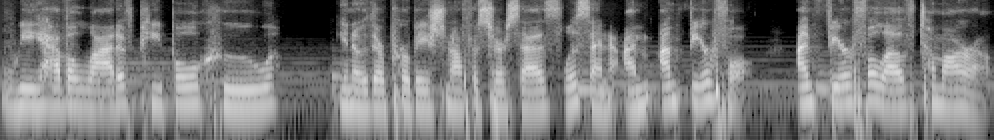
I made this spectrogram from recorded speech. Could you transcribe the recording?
We have a lot of people who, you know, their probation officer says, listen, I'm, I'm fearful. I'm fearful of tomorrow.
